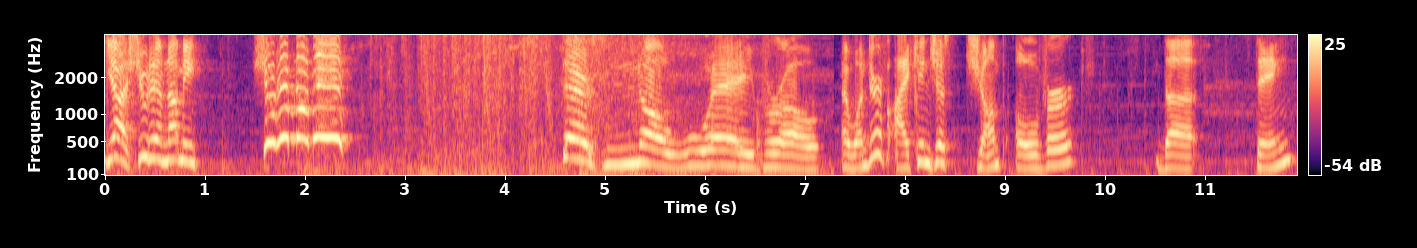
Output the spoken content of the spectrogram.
Yeah, shoot him, not me. Shoot him, not me! There's no way, bro. I wonder if I can just jump over the thing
